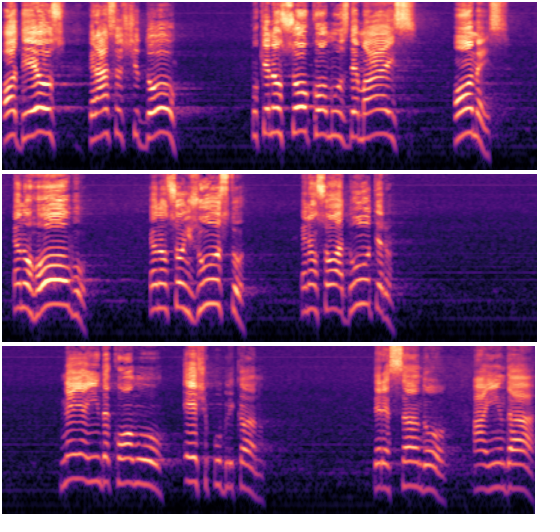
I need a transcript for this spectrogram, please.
Ó oh Deus, graças te dou, porque não sou como os demais homens, eu não roubo, eu não sou injusto, eu não sou adúltero, nem ainda como este publicano, interessando ainda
